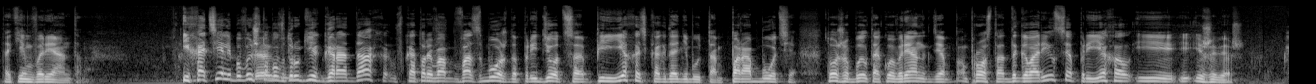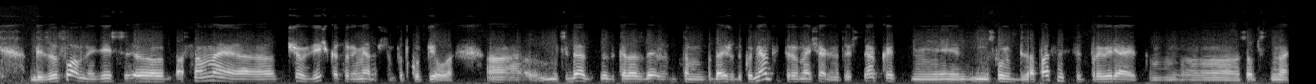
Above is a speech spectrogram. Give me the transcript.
таким вариантом? И хотели бы вы, чтобы в других городах, в которые вам, возможно, придется переехать когда-нибудь там по работе, тоже был такой вариант, где просто договорился, приехал и, и, и живешь? Безусловно, здесь э, основная э, еще вещь, которая меня допустим, подкупила. Э, у тебя, когда сдаешь, там, подаешь документы первоначально, то есть тебя э, служба безопасности проверяет, э, собственно,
